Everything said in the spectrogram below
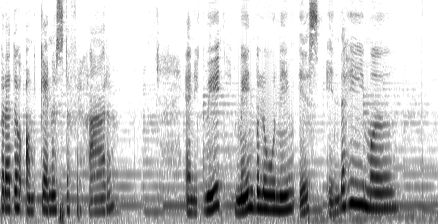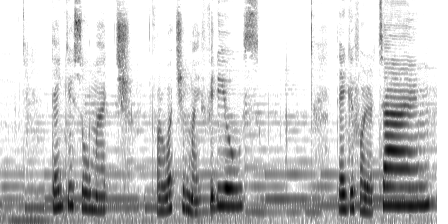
prettig om kennis te vergaren. En ik weet, mijn beloning is in de hemel. Thank you so much for watching my videos. Thank you for your time.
